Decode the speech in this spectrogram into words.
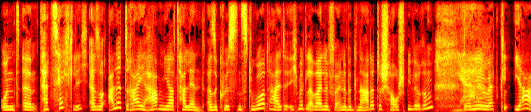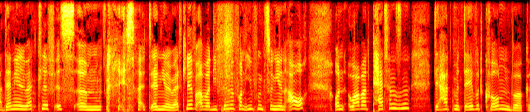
Und ähm, tatsächlich, also alle drei haben ja Talent. Also Kristen Stewart halte ich mittlerweile für eine begnadete Schauspielerin. Ja? Daniel Radcliffe, ja, Daniel Radcliffe ist, ähm, ist halt Daniel Radcliffe, aber die Filme von ihm funktionieren auch. Und Robert Pattinson, der hat mit David Cronenberg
